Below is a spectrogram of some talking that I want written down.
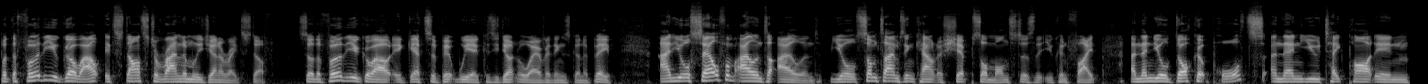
But the further you go out, it starts to randomly generate stuff. So the further you go out, it gets a bit weird because you don't know where everything's going to be. And you'll sail from island to island. You'll sometimes encounter ships or monsters that you can fight, and then you'll dock at ports, and then you take part in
